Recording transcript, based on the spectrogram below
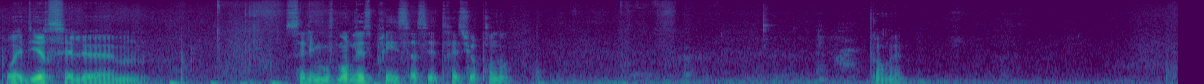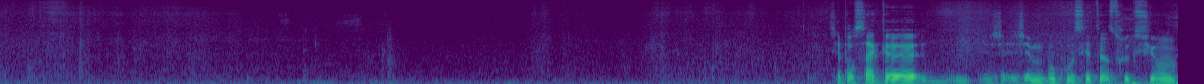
On pourrait dire, c'est le. C'est les mouvements de l'esprit, ça, c'est très surprenant. Quand même. C'est pour ça que j'aime beaucoup cette instruction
